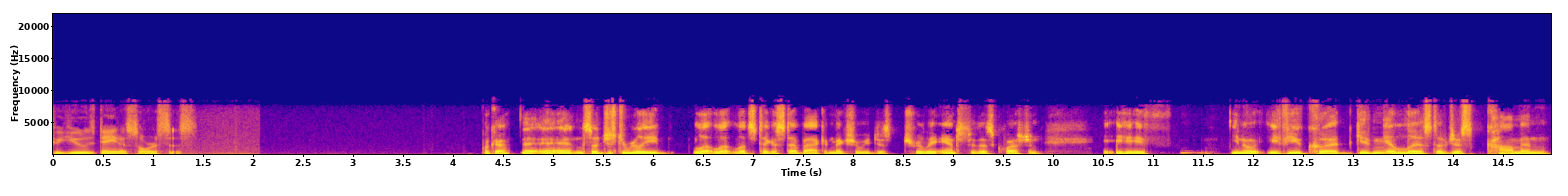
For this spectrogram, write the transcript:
to use data sources. Okay, and so just to really let, let let's take a step back and make sure we just truly answer this question. If you know, if you could give me a list of just common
